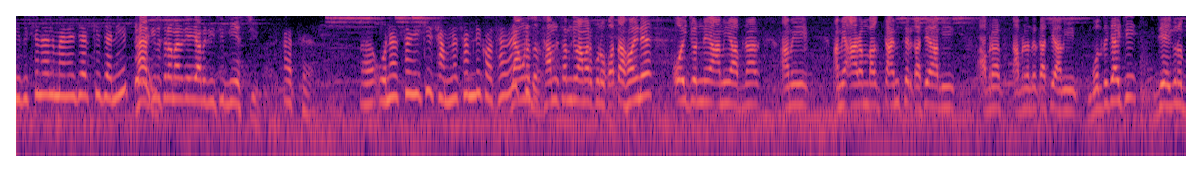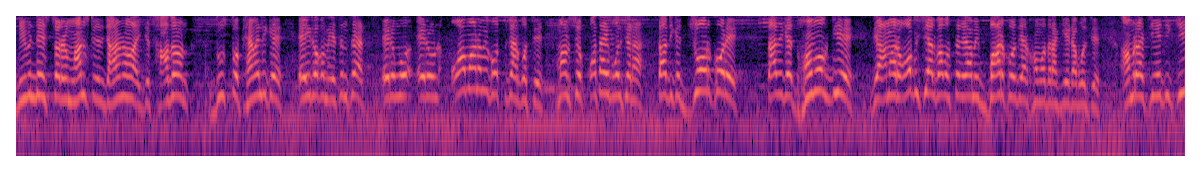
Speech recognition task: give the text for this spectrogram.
ডিভিশনাল ম্যানেজারকে জানিয়েছেন? হ্যাঁ ডিভিশনাল ম্যানেজার আমি রিসিভ নিয়ে এসেছি। আচ্ছা। ওনার সঙ্গে কি সামনাসামনি কথা না ওনার তো সামনাসামনি আমার কোনো কথা হয়নি। ওই জন্যে আমি আপনার আমি আমি আরামবাগ টাইমসের কাছে আমি আপনার আপনাদের কাছে আমি বলতে চাইছি যে এগুলো বিভিন্ন স্তরের মানুষকে জানানো হয় যে সাধারণ, দুস্থ ফ্যামিলিকে এই রকম স্যার এরকম এরকম অমানবিক অত্যাচার করছে। মানুষের কথাই বলছে না। তাদেরকে জোর করে, তাদেরকে ধমক দিয়ে যে আমার অফিসিয়াল ব্যবস্থাকে আমি বার করে দেওয়ার ক্ষমতা রাখি এটা বলছে। আমরা চেয়েছি কি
